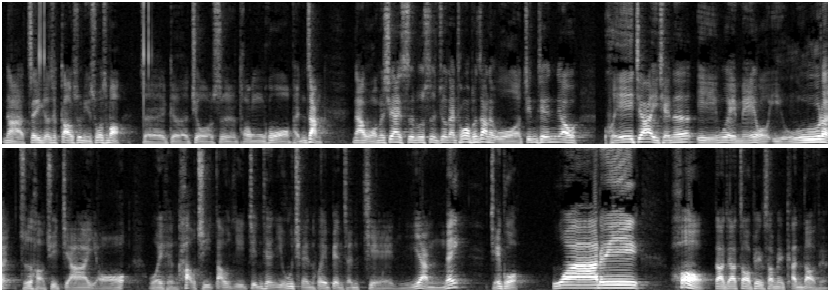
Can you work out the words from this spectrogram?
那这个是告诉你说什么？这个就是通货膨胀。那我们现在是不是就在通货膨胀呢？我今天要回家以前呢，因为没有油了，只好去加油。我也很好奇，到底今天油钱会变成怎样呢？结果，哇嘞，嚯！大家照片上面看到的，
